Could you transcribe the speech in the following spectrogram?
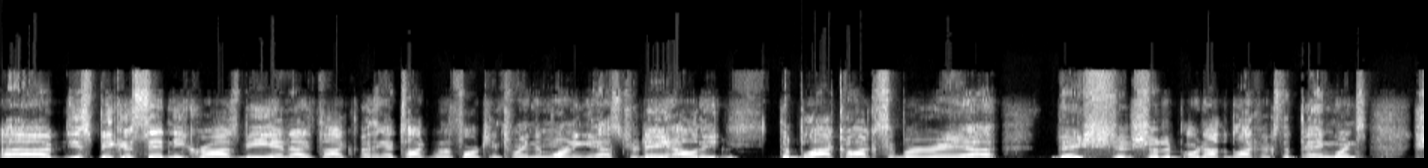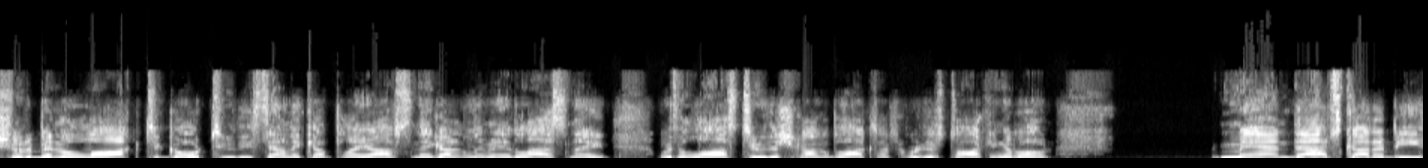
Uh, you speak of Sidney Crosby, and I thought I think I talked about fourteen twenty in the morning yesterday how the the Blackhawks were a uh, they should should have or not the Blackhawks, the Penguins should have been a lock to go to the Stanley Cup playoffs, and they got eliminated last night with a loss to the Chicago Blackhawks. We're just talking about man, that's got to be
